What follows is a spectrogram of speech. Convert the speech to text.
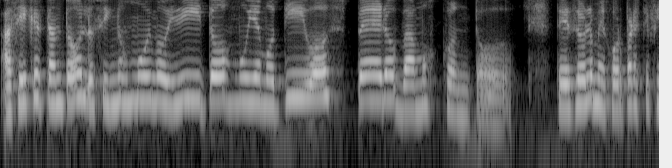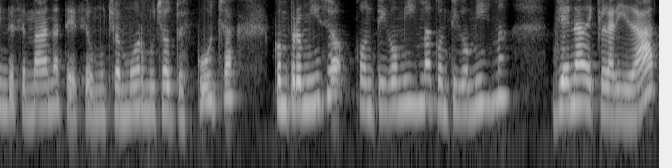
Así que están todos los signos muy moviditos, muy emotivos, pero vamos con todo. Te deseo lo mejor para este fin de semana, te deseo mucho amor, mucha autoescucha, compromiso contigo misma, contigo misma, llena de claridad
